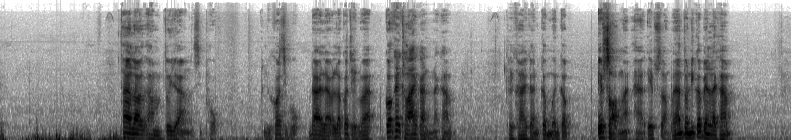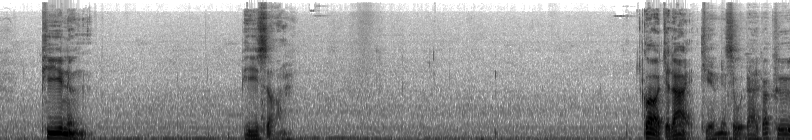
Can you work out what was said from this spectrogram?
F ถ้าเราทำตัวอย่าง 16 หรือข้อ 16 ได้แล้วเราก็เห็นว่าก็คล้ายๆกันนะครับ คล้ายๆกันก็เหมือนกับ F2 อะหา F2 เพราะฉะนั้นตรงนี้ก็เป็นอะไรครับ P1 P2 ก็จะได้เขียนเป็นสูตรได้ก็คือ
